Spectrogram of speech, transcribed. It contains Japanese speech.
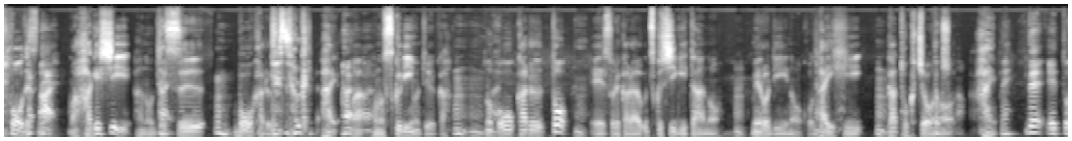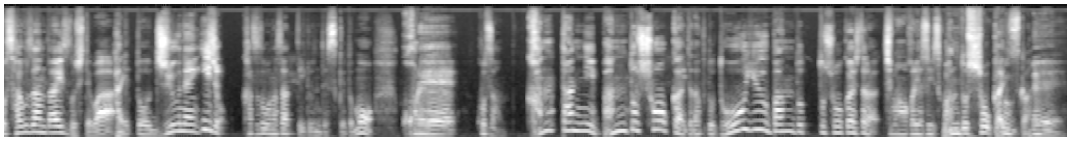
そうですね、はい。まあ激しいあのデスうんボーカル、はい、はい。まあこのスクリームというか、のボーカルと、うん。えーそれから美しいギターのうん。メロディーのこう対比が特徴の、特徴な。はい。ね、で、えっと、サウザンドアイズとしては、はい。えっと、10年以上活動なさっているんですけどもこれ小津さん簡単にバンド紹介いただくとどういうバンドと紹介したら一番わかりやすいですか？バンド紹介ですか、うん。え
